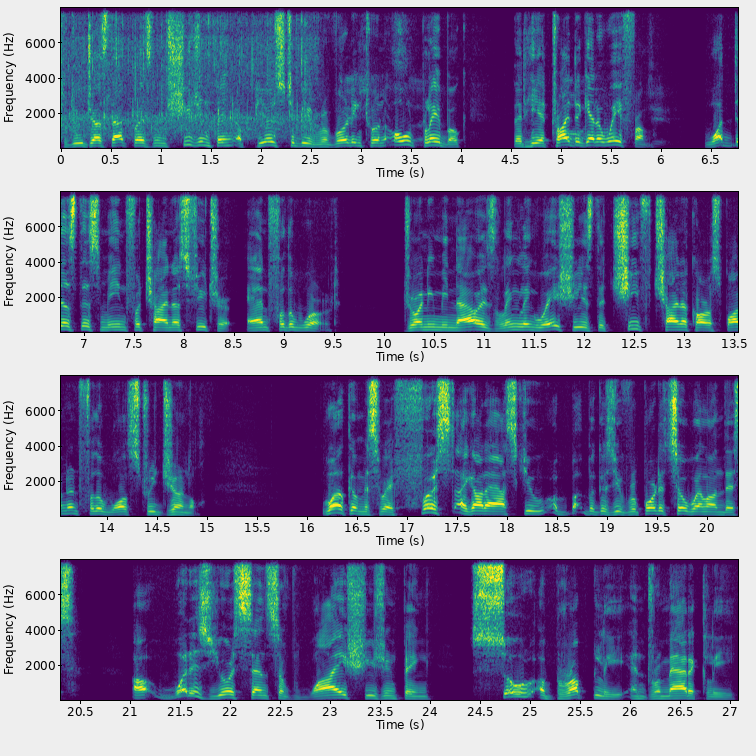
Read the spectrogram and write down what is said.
To do just that, President Xi Jinping appears to be reverting to an old playbook that he had tried to get away from. What does this mean for China's future and for the world? Joining me now is Lingling Wei. She is the chief China correspondent for the Wall Street Journal. Welcome, Ms. Wei. First, I got to ask you, uh, because you've reported so well on this, uh, what is your sense of why Xi Jinping so abruptly and dramatically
